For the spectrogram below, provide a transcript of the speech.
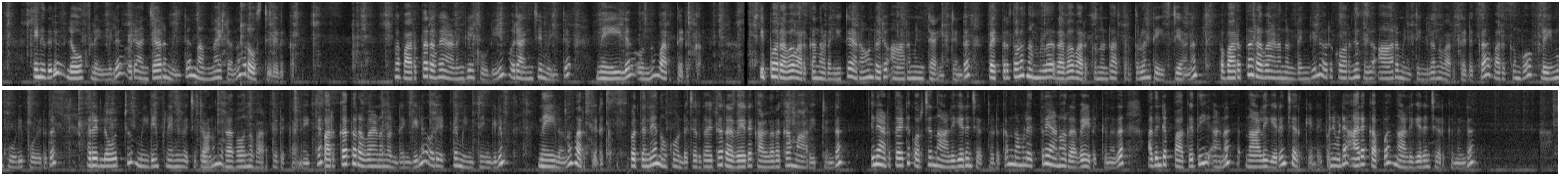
ഇനി ഇതൊരു ലോ ഫ്ലെയിമിൽ ഒരു അഞ്ചാറ് മിനിറ്റ് നന്നായിട്ടൊന്ന് റോസ്റ്റ് ചെയ്തെടുക്കാം. അപ്പോൾ വറുത്ത റവയാണെങ്കിൽ കൂടിയും ഒരു അഞ്ച് മിനിറ്റ് നെയ്യിൽ ഒന്ന് വറുത്തെടുക്കാം. ഇപ്പോൾ റവ വറുക്കാൻ തുടങ്ങിയിട്ട് അറൗണ്ട് ഒരു ആറ് മിനിറ്റ് ആയിട്ടുണ്ട്. അപ്പോൾ എത്രത്തോളം നമ്മൾ റവ വറുക്കുന്നുണ്ടോ അത്രത്തോളം ടേസ്റ്റിയാണ് അപ്പോൾ വറുത്ത റവ ആണെന്നുണ്ടെങ്കിൽ ഒരു കുറഞ്ഞത് ഒരു ആറ് മിനിറ്റെങ്കിലും ഒന്ന് വറുത്തെടുക്കുക. വറുക്കുമ്പോൾ ഫ്ലെയിം കൂടി പോരുത്. ഒരു ലോ ടു മീഡിയം ഫ്ലെയിമിൽ വെച്ചിട്ട് വേണം റവ ഒന്ന് വറുത്തെടുക്കാനായിട്ട്. വറുക്കാത്ത റവ ആണെന്നുണ്ടെങ്കിൽ ഒരു എട്ട് മിനിറ്റെങ്കിലും നെയ്യിലൊന്ന് വറുത്തെടുക്കാം. ഇപ്പോൾ തന്നെ നോക്കുന്നുണ്ട് ചെറുതായിട്ട് റവയുടെ കളറൊക്കെ മാറിയിട്ടുണ്ട്. ഇനി അടുത്തായിട്ട് കുറച്ച് നാളികേരം ചേർത്തെടുക്കാം. നമ്മൾ എത്രയാണോ റവ എടുക്കുന്നത് അതിന്റെ പകുതി ആണ് നാളികേരം ചേർക്കേണ്ടത്. ഇപ്പം ഇവിടെ അര കപ്പ് നാളികേരം ചേർക്കുന്നുണ്ട്.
